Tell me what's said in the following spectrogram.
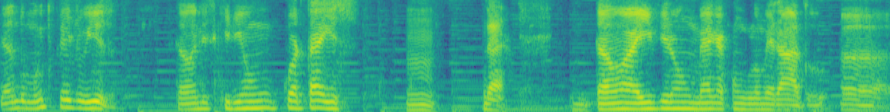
dando muito prejuízo. Então eles queriam cortar isso. Hum. É. Então aí virou um mega conglomerado uh,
